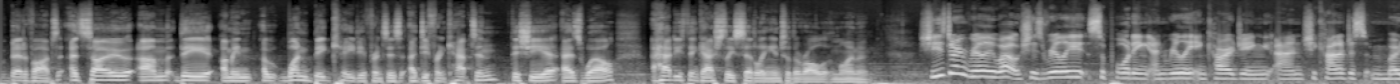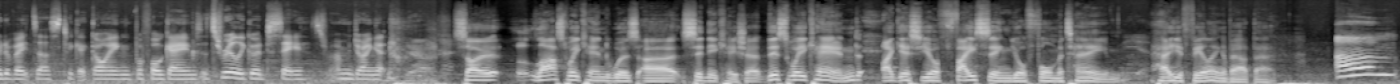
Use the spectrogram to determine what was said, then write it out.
Better vibes. Uh, So um, the, I mean, uh, one big key difference is a different captain this year as well. How do you think Ashley's settling into the role at the moment? She's doing really well. She's really supporting and really encouraging, and she kind of just motivates us to get going before games. It's really good to see. It's, I'm enjoying it. Yeah. So last weekend was uh, Sydney Keesha. This weekend, I guess you're facing your former team. How are you feeling about that? Um,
